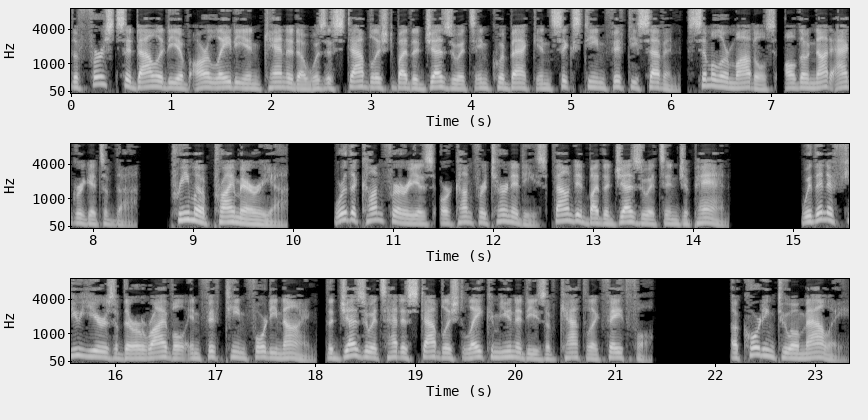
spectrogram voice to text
The first sodality of Our Lady in Canada was established by the Jesuits in Quebec in 1657. Similar models, although not aggregates of the prima primaria, were the confrarias or confraternities founded by the Jesuits in Japan. Within a few years of their arrival in 1549, the Jesuits had established lay communities of Catholic faithful. According to O'Malley,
